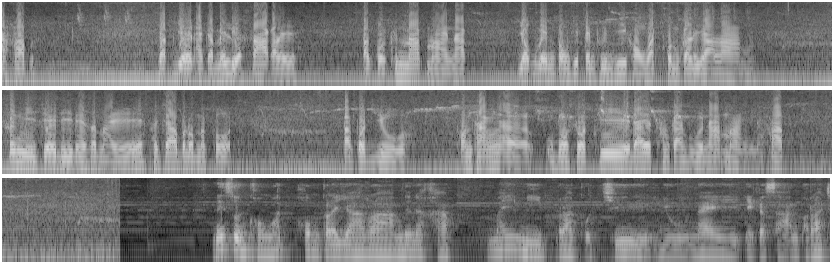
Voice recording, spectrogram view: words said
นะครับ ยับเยินอาจจะไม่เหลือซากอะไร ปรากฏขึ้นมากมายนัก ยกเว้นตรงที่เป็นพื้นที่ของวัดพรมกัลยาราม ซึ่งมีเจดีย์ในสมัยพระเจ้าบรมโกศปรากฏอยู่ พร้อมทั้งอ,อ,อุโบสถที่ได้ทำการบูรณะใหม่นะครับ ในส่วนของวัดพรมกัลยารามเนี่ยนะครับ ไม่มีปรากฏชื่ออยู่ในเอกสารพระราช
